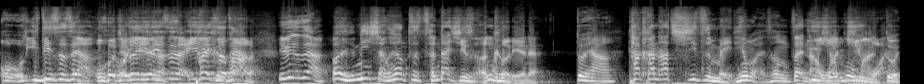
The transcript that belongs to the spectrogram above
哦，一定是这样，我觉得一定是这样，太可怕了，一定是这样。哎，你想象这陈太其实很可怜的，对啊，他看他妻子每天晚上在拿玩具玩，对。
